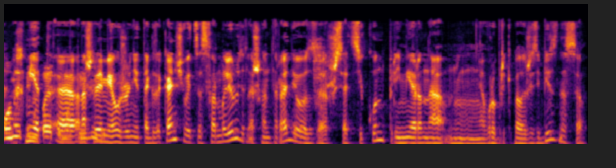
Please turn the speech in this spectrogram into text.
Он Ахмед, э, наше время уже не так заканчивается. Сформулируйте наше интеррадио за 60 секунд примерно в рубрике «Положите бизнеса»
